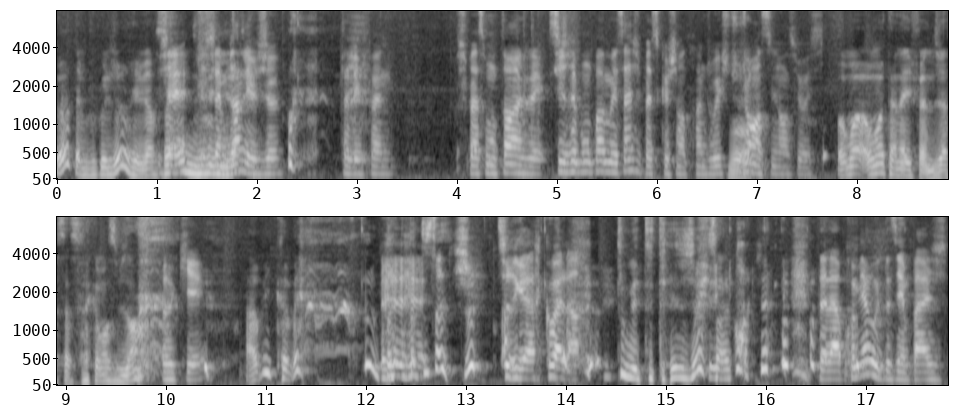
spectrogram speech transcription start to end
Ouais, t'as beaucoup de jeux. J'ai- J'aime bien les jeux. Téléphone. Je passe mon temps à jouer. Si je réponds pas au message, c'est parce que je suis en train de jouer. Je suis Bon. toujours en silencieux aussi. Au moins, au moins t'as un iPhone, déjà, ça, ça commence bien. Ok. Ah oui, quand même. T'as tout ça de tu regardes quoi là? Tout, mais tous tes jeux, c'est incroyable. T'as la première ou deuxième page?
